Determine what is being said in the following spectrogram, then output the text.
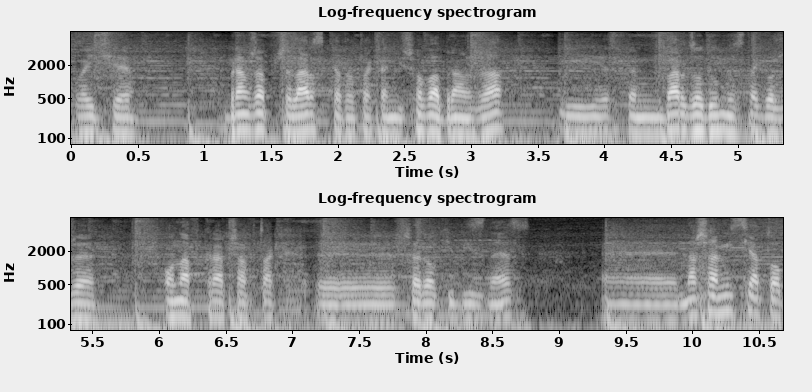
Słuchajcie, branża pszczelarska to taka niszowa branża i jestem bardzo dumny z tego, że ona wkracza w tak e, szeroki biznes. E, nasza misja to,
